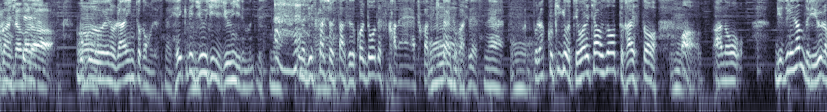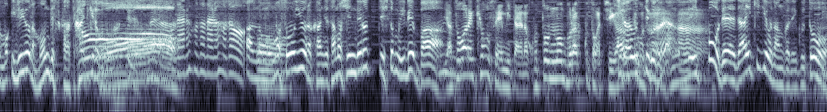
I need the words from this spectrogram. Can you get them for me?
換して。僕への LINE とかもですね、平気で11時、12時でもですね、ディスカッションしたんですけど、これどうですかねとかって来たりとかしてですね、ブラック企業って言われちゃうぞって返すと、まあ、あの、ディズニーランドにいるようないるようなもんですからって帰ってきたことがあってですね。なるほど、なるほど。あの、まあ、そういうような感じで楽しんでるっていう人もいれば。雇われ強制みたいなことのブラックとは違う違うっていうことですね。で、一方で、大企業なんかで行くと、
